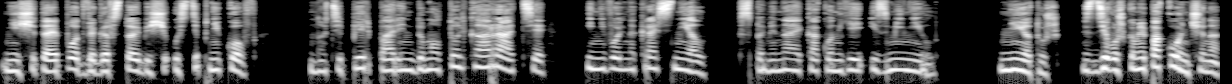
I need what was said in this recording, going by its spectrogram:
не считая подвига в стойбище у степняков. Но теперь парень думал только о Ратте — и невольно краснел, вспоминая, как он ей изменил. «Нет уж, с девушками покончено.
